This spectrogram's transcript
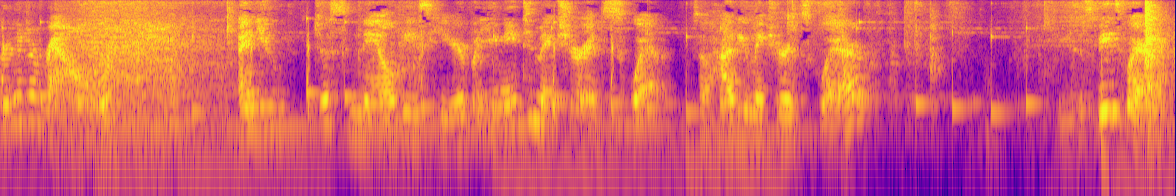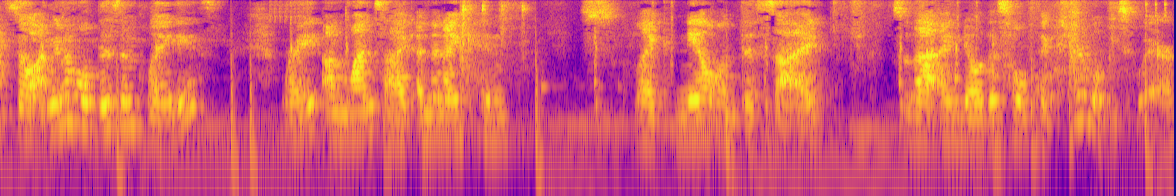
turn it around and you just nail these here, but you need to make sure it's square. So how do you make sure it's square? Use a speed square. So I'm gonna hold this in place, right, on one side, and then I can like nail on this side so that I know this whole fixture will be square.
